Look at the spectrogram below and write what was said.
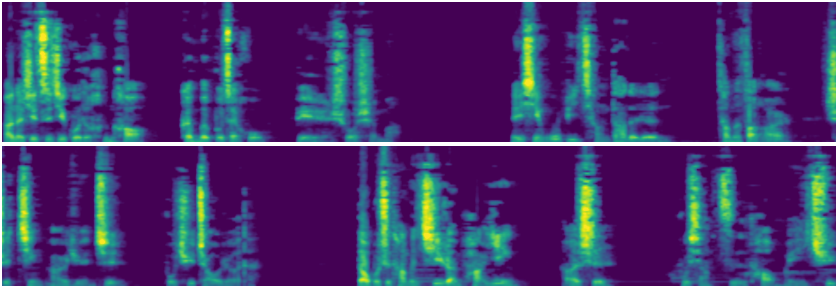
而那些自己过得很好，根本不在乎别人说什么，内心无比强大的人，他们反而是敬而远之，不去招惹的。倒不是他们欺软怕硬，而是不想自讨没趣。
